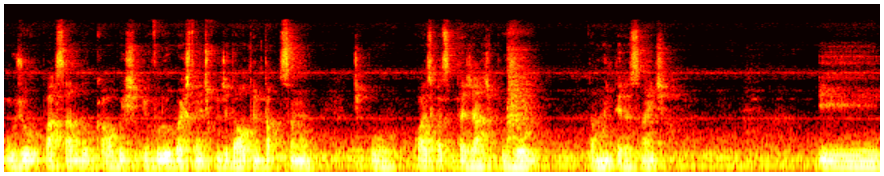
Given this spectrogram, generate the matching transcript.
o jogo passado do Cowboys evoluiu bastante com o de Dalton. Ele tá passando tipo, quase 400 jardas por jogo. Tá muito interessante. E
